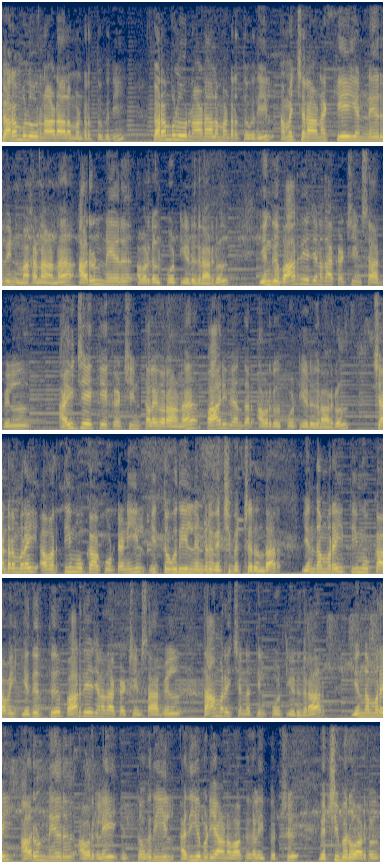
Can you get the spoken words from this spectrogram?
பெரம்பலூர் நாடாளுமன்ற தொகுதி. பெரம்பலூர் நாடாளுமன்ற தொகுதியில் அமைச்சரான கே என் நேருவின் மகனான அருண் நேரு அவர்கள் போட்டியிடுகிறார்கள். இங்கு பாரதிய ஜனதா கட்சியின் சார்பில் ஐஜேகே கட்சியின் தலைவரான பாரிவேந்தர் அவர்கள் போட்டியிடுகிறார்கள். சென்ற முறை அவர் திமுக கூட்டணியில் இத்தொகுதியில் நின்று வெற்றி பெற்றிருந்தார். இந்த முறை திமுகவை எதிர்த்து பாரதிய ஜனதா கட்சியின் சார்பில் தாமரை சின்னத்தில் போட்டியிடுகிறார். இந்த முறை அருண் நேரு அவர்களே இத்தொகுதியில் அதிகப்படியான வாக்குகளை பெற்று வெற்றி பெறுவார்கள்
